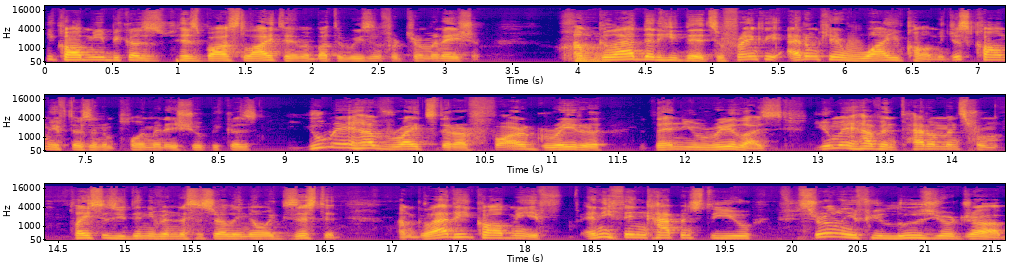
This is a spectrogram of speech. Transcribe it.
He called me because his boss lied to him about the reason for termination. I'm glad that he did. So, frankly, I don't care why you call me. Just call me if there's an employment issue because you may have rights that are far greater than you realize. You may have entitlements from places you didn't even necessarily know existed. I'm glad he called me. If anything happens to you, certainly if you lose your job,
